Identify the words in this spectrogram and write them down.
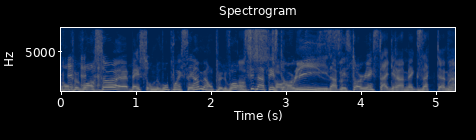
on peut voir ça euh, ben, sur nouveau.ca, mais on peut le voir En aussi dans tes stories, stories. dans tes stories Instagram, exactement.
